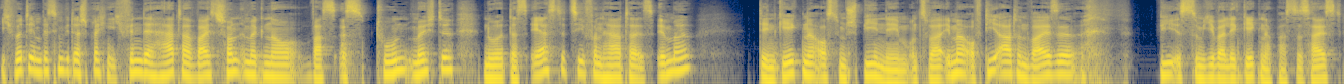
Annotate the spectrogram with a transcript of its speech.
ich würde dir ein bisschen widersprechen. Ich finde, Hertha weiß schon immer genau, was es tun möchte. Nur das erste Ziel von Hertha ist immer, den Gegner aus dem Spiel nehmen. Und zwar immer auf die Art und Weise, wie es zum jeweiligen Gegner passt. Das heißt,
